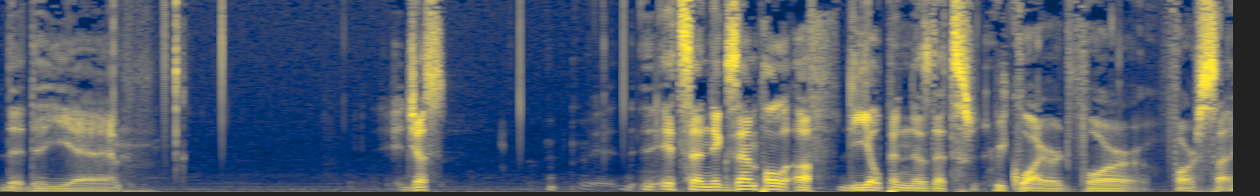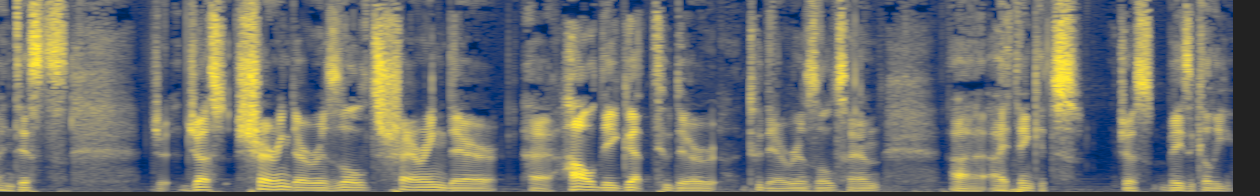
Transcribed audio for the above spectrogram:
the the uh, just it's an example of the openness that's required for for scientists J- just sharing their results sharing their uh, how they get to their to their results and uh, i think it's just basically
